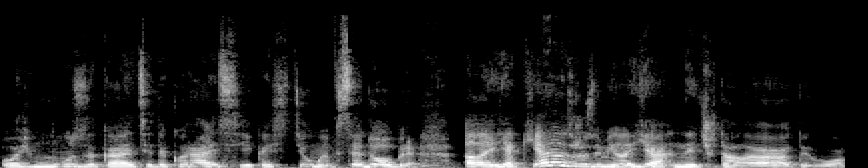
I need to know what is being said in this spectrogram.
Ось музика, ці декорації, костюми, все добре. Але як я зрозуміла, я не читала його.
